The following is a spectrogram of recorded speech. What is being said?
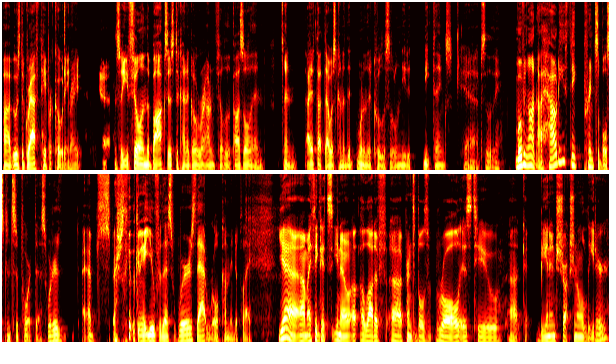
Uh, it was the graph paper coding. Right. Yeah. And so you fill in the boxes to kind of go around and fill the puzzle in. And I thought that was kind of the, one of the coolest little neat neat things. Yeah, absolutely. Moving on, uh, how do you think principals can support this? What are I'm especially looking at you for this. Where's that role come into play? Yeah, um, I think it's you know a, a lot of uh, principals' role is to uh, be an instructional leader.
